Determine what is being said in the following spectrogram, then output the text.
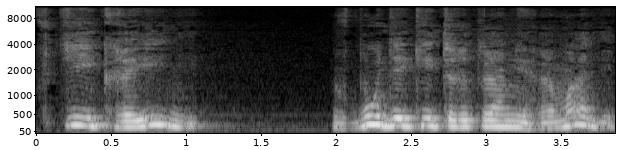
в тій країні, в будь-якій територіальній громаді,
